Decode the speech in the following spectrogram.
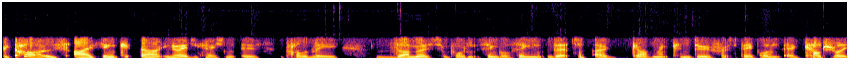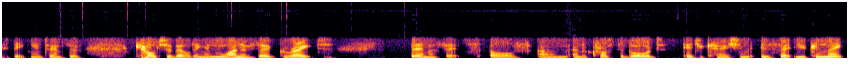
because I think uh, you know education is probably the most important single thing that a government can do for its people, and uh, culturally speaking, in terms of culture building. And one of the great benefits of um, an across the board education is that you can make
